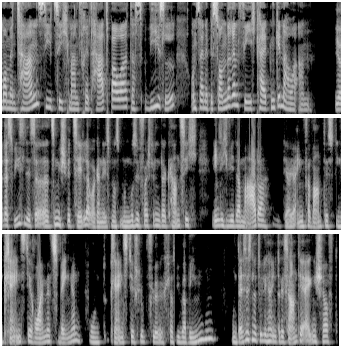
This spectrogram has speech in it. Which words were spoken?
Momentan sieht sich Manfred Hartbauer das Wiesel und seine besonderen Fähigkeiten genauer an. Ja, das Wiesel ist ein ziemlich spezieller Organismus. Man muss sich vorstellen, der kann sich ähnlich wie der Marder, der ja eng verwandt ist, in kleinste Räume zwängen und kleinste Schlupflöcher überwinden. Und das ist natürlich eine interessante Eigenschaft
